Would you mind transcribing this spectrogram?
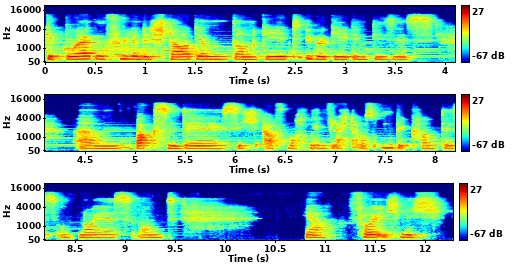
geborgen fühlende Stadium dann geht, übergeht in dieses ähm, wachsende, sich aufmachen in vielleicht auch was Unbekanntes und Neues. Und ja, freue ich mich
